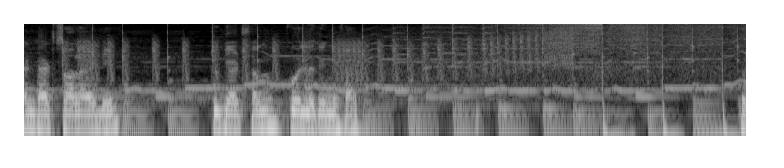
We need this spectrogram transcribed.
And that's all i did to get some cool looking effect. So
